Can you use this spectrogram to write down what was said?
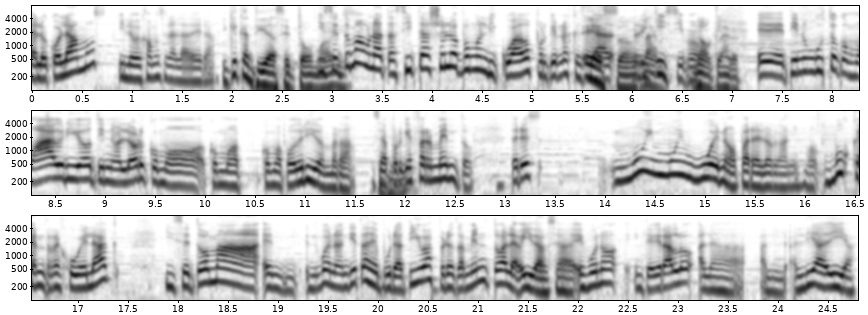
O sea, lo colamos y lo dejamos en la heladera. ¿Y qué cantidad se toma? Y se toma una tacita, yo lo pongo en licuados porque no es que sea Eso, claro. riquísimo. No, claro. Eh, tiene un gusto como agrio, tiene olor como, como, a, como a podrido, en verdad. O sea, porque es fermento. Pero es muy, muy bueno para el organismo. Busquen Rejuvelac y se toma, en, en- bueno, en dietas depurativas, pero también toda la vida. O sea, es bueno integrarlo a la- al, al día a día.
